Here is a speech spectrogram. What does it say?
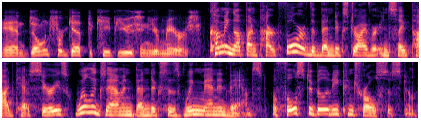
And don't forget to keep using your mirrors. Coming up on part four of the Bendix Driver Insight podcast series, we'll examine Bendix's Wingman Advanced, a full stability control system.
